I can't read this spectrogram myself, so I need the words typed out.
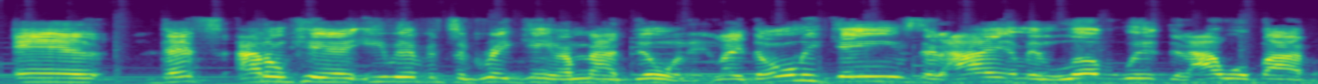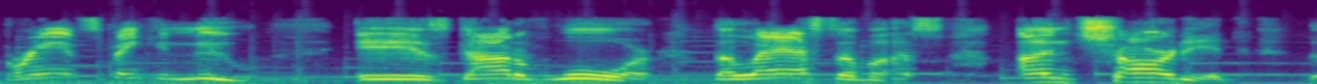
And that's I don't care even if it's a great game, I'm not doing it. Like the only games that I am in love with that I will buy brand spanking new is God of War, The Last of Us, Uncharted,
